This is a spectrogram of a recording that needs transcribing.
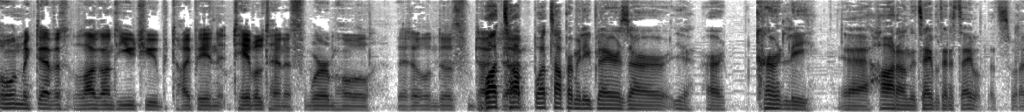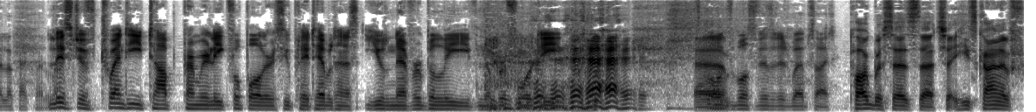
Owen McDevitt. Log on to YouTube, type in table tennis wormhole that Owen does from time What to time. top what top Premier League players are yeah are currently uh, hot on the table tennis table? That's what I look at. quite a lot. List of 20 top Premier League footballers who play table tennis. You'll never believe number 14. Owen's most visited website. Pogba says that uh, he's kind of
